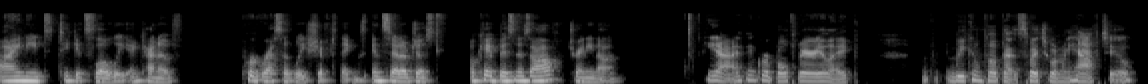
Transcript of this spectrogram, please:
i need to take it slowly and kind of progressively shift things instead of just okay business off training on Yeah, I think we're both very like we can flip that switch when we have to.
